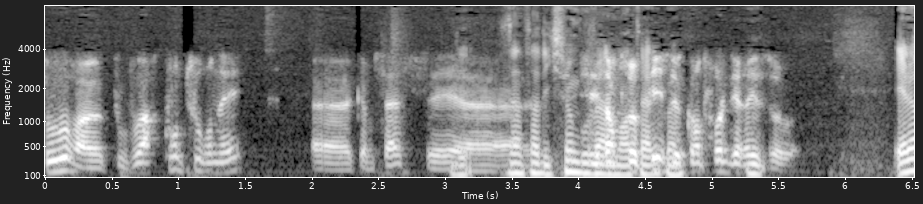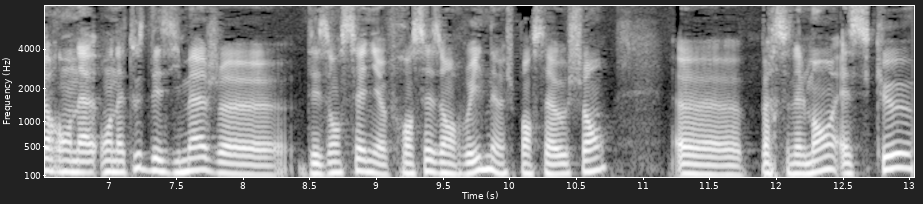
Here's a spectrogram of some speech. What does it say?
pour euh, pouvoir contourner, euh, comme ça, ces, Les interdictions ces gouvernementales. entreprises de contrôle des réseaux. Et alors, on a, on a tous des images des enseignes françaises en ruine. Je pense à Auchan. Personnellement, est-ce que,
